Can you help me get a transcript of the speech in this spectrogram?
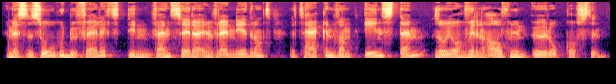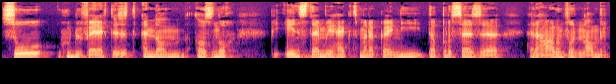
En dat is zo goed beveiligd. Die vent zei dat in Vrij Nederland. Het hacken van één stem zou je ongeveer een half miljoen euro kosten. Zo goed beveiligd is het. En dan alsnog heb je één stem gehackt, maar dan kan je niet dat proces eh, herhalen voor een andere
